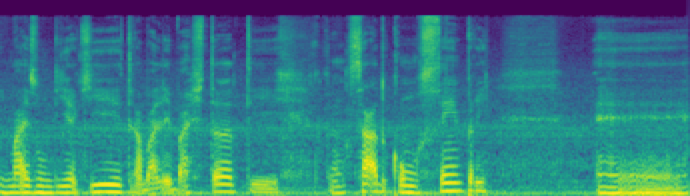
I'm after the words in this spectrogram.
mais um dia aqui, trabalhei bastante, cansado como sempre. É...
